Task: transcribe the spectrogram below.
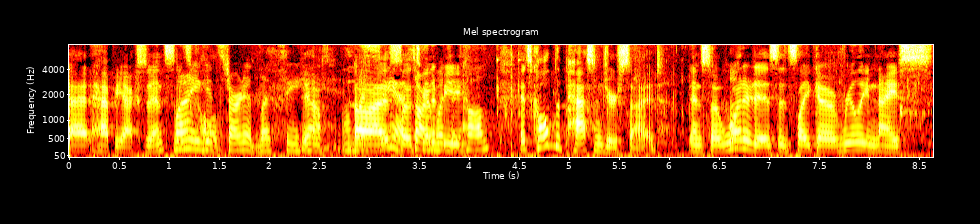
at Happy Accidents. Why don't it's you called, get started? Let's see. Yeah. Let's uh, see so it's going to be. It called? It's called the passenger side. And so huh. what it is, it's like a really nice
